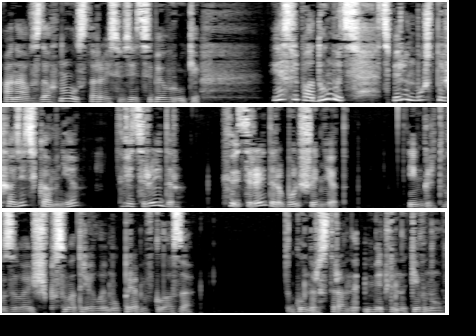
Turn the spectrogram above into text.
Она вздохнула, стараясь взять себя в руки. «Если подумать, теперь он может приходить ко мне. Ведь Рейдер... Ведь Рейдера больше нет». Ингрид вызывающе посмотрела ему прямо в глаза. Гуннар странно медленно кивнул.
